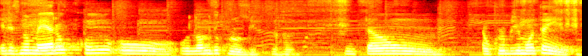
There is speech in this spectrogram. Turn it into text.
eles numeram com o, o nome do clube. Uhum. Então, é um clube de montanhismo.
